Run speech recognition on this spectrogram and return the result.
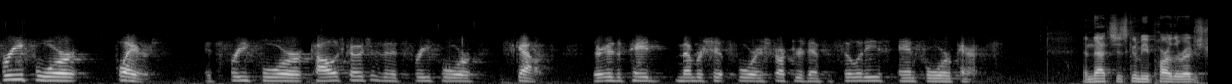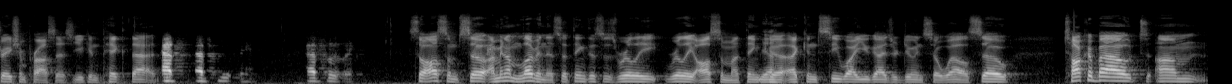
free for players. It's free for college coaches and it's free for scouts. There is a paid membership for instructors and facilities and for parents. And that's just going to be part of the registration process. You can pick that. Absolutely. Absolutely. So awesome. So I mean, I'm loving this. I think this is really, really awesome. I think yeah. uh, I can see why you guys are doing so well. So, talk about um,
